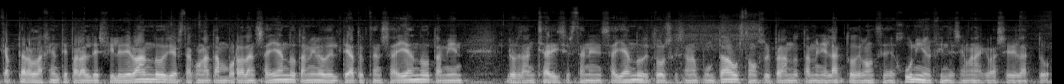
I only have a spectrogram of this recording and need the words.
captar a la gente para el desfile de bandos, ya está con la tamborrada ensayando, también lo del teatro está ensayando, también los dancharis están ensayando, de todos los que se han apuntado, estamos preparando también el acto del 11 de junio, el fin de semana que va a ser el acto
